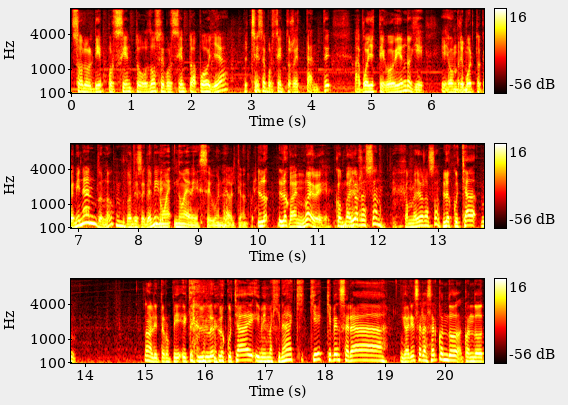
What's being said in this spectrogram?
solo el 10% o 12% apoya, el 13% restante apoya este gobierno que es hombre muerto caminando, ¿no? Mm. ¿Dónde se le mira? nueve, según la última encuesta. Lo, Van nueve, con mayor razón, con mayor razón. Lo escuchaba, no, le interrumpí. Lo, escuchaba y me imaginaba qué, pensará Gabriel Salazar cuando, cuando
